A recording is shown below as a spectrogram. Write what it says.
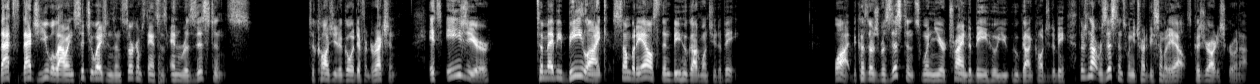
That's, that's you allowing situations and circumstances and resistance to cause you to go a different direction. It's easier to maybe be like somebody else than be who God wants you to be. Why? Because there's resistance when you're trying to be who, you, who God called you to be. There's not resistance when you try to be somebody else because you're already screwing up.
